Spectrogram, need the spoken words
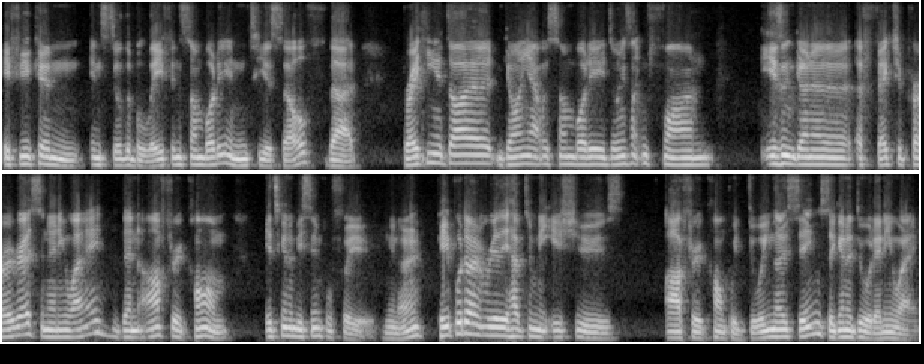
If you can instill the belief in somebody and into yourself that breaking a diet, going out with somebody, doing something fun, isn't going to affect your progress in any way, then after a comp, it's going to be simple for you. You know, people don't really have too many issues after a comp with doing those things. They're going to do it anyway.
